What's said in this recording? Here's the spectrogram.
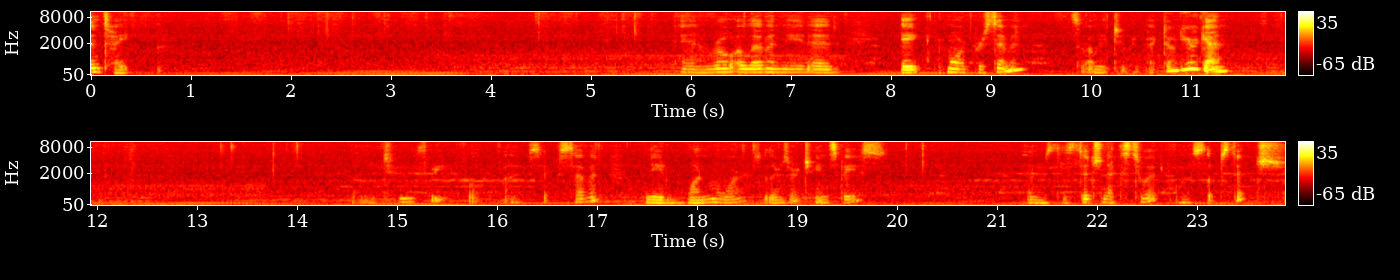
and tight. And row 11 needed 8 more persimmon, so I'll need to right back down here again. One, two, three, four, five, six, seven. Need one more, so there's our chain space. And there's the stitch next to it, one slip stitch.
